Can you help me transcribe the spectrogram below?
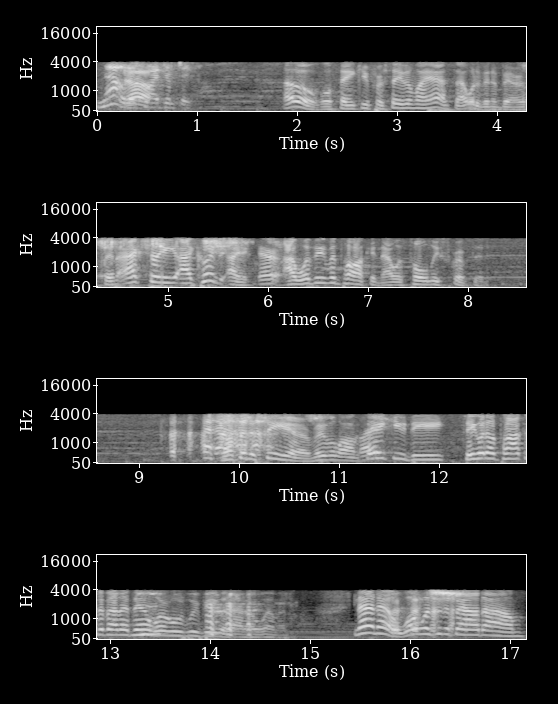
No, Yeah. that's why I jumped in. Oh well, thank you for saving my ass. That would have been embarrassing. Actually, I could. I I wasn't even talking. That was totally scripted. Nothing to see here. Move along. What? Thank you, D. See what I'm talking about, Odell? Where would we be without our women? No, no. What was it about um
